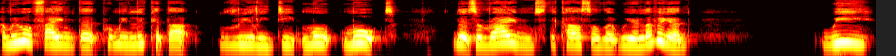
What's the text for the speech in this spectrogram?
And we will find that when we look at that really deep moat that's around the castle that we are living in, we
